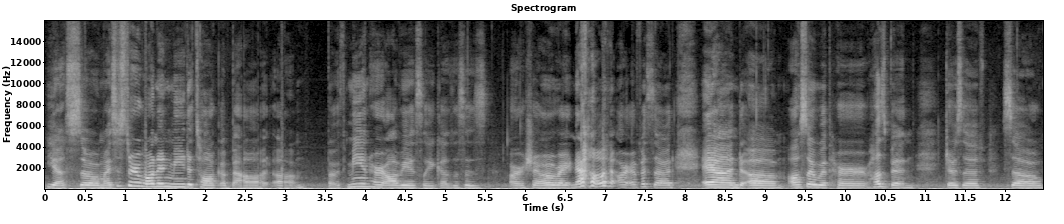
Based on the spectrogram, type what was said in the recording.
Yes, so my sister wanted me to talk about um, both me and her, obviously, because this is our show right now, our episode, and um, also with her husband, Joseph. So,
